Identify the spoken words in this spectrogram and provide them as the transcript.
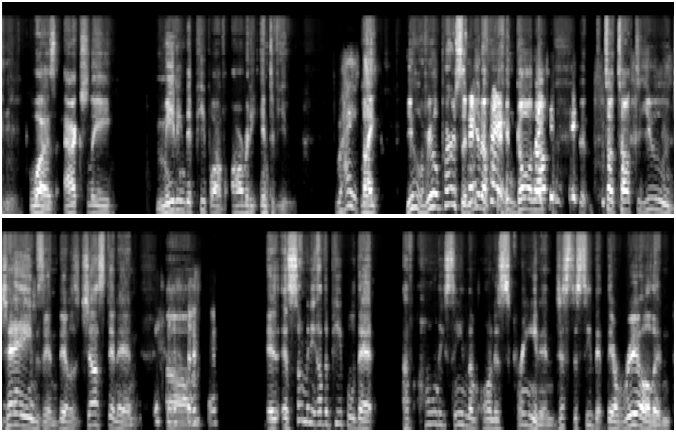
was actually meeting the people I've already interviewed. Right. Like you're a real person, you know, right. and going up to talk to you James, and there was Justin and um and, and so many other people that I've only seen them on the screen, and just to see that they're real and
